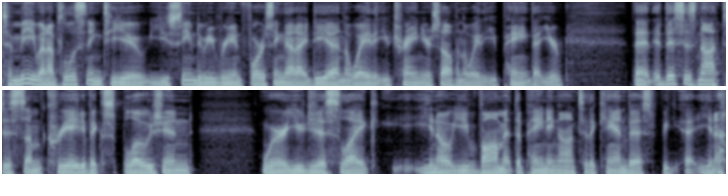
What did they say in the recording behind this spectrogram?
to me when I was listening to you, you seem to be reinforcing that idea in the way that you train yourself and the way that you paint. That you're that this is not just some creative explosion where you just like you know you vomit the painting onto the canvas. uh, You know,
